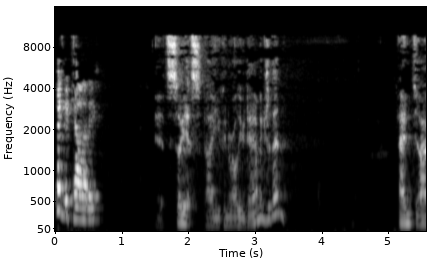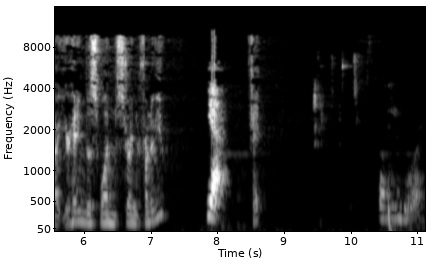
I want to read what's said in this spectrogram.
Technicality. It's, so yes, uh, you can roll your damage then. And uh, you're hitting this one straight in front of you. Yeah. Okay. One more.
